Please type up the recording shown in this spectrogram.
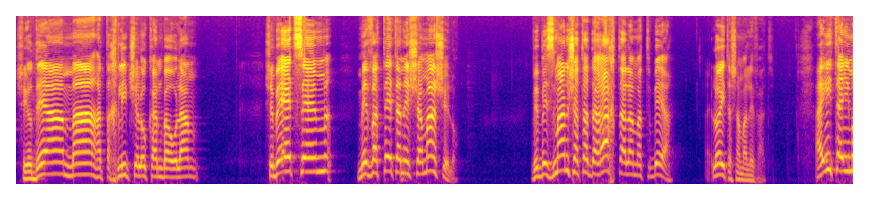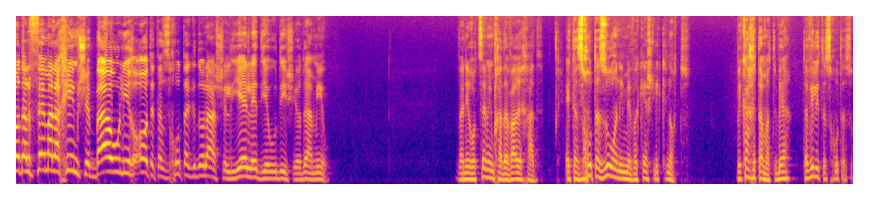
שיודע מה התכלית שלו כאן בעולם, שבעצם מבטא את הנשמה שלו. ובזמן שאתה דרכת על המטבע, לא היית שם לבד. היית עם עוד אלפי מלאכים שבאו לראות את הזכות הגדולה של ילד יהודי שיודע מי הוא. ואני רוצה ממך דבר אחד, את הזכות הזו אני מבקש לקנות. וקח את המטבע, תביא לי את הזכות הזו.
